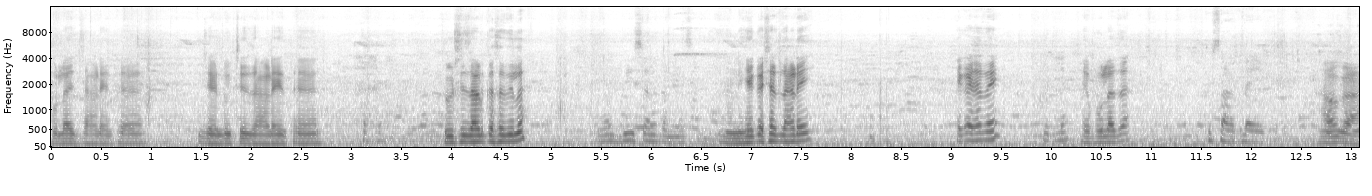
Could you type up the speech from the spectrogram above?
फुलाचे झाड येतं झेंडूचे झाड येतं तुळशी झाड कसं दिलं? वीस आणि पन्नास. आणि हे कशाचं झाड आहे? हे कशाचं आहे? कुठलं? हे फुलाचं? तू साठला एक. हो का?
